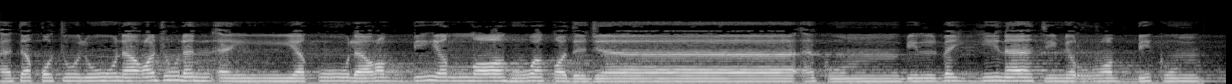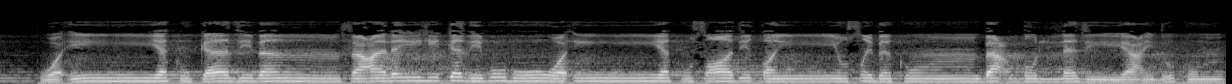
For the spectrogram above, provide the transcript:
أَتَقْتُلُونَ رَجُلًا أَن يَقُولَ رَبِّيَ اللَّهُ وَقَدْ جَاءَكُم بِالْبَيِّنَاتِ مِن رَّبِّكُمْ ۖ؟ وَإِن يَكُ كَاذِبًا فَعَلَيْهِ كَذِبُهُ وَإِن يَكُ صَادِقًا يُصِبْكُم بَعْضُ الَّذِي يَعِدُكُمْ ۖ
